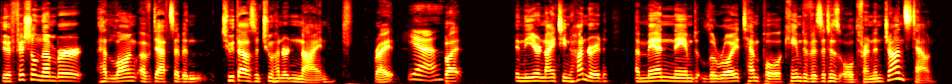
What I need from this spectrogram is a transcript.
The official number had long of deaths had been 2209, right? Yeah. But in the year 1900, a man named Leroy Temple came to visit his old friend in Johnstown.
